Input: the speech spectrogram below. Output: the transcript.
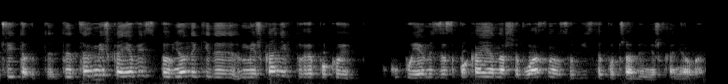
czyli to, ten cel mieszkaniowy jest spełniony, kiedy mieszkanie, które kupujemy, zaspokaja nasze własne, osobiste potrzeby mieszkaniowe.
